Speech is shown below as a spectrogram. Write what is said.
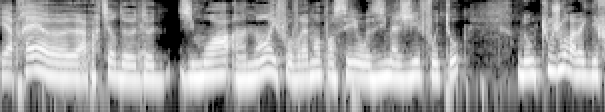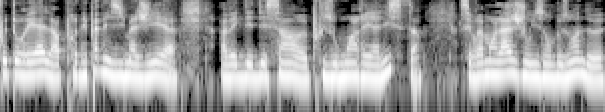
Et après, euh, à partir de, de 10 mois, un an, il faut vraiment penser aux imagiers photos donc toujours avec des photos réelles. Hein. Prenez pas des imagiers euh, avec des dessins euh, plus ou moins réalistes. C'est vraiment l'âge où ils ont besoin de,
